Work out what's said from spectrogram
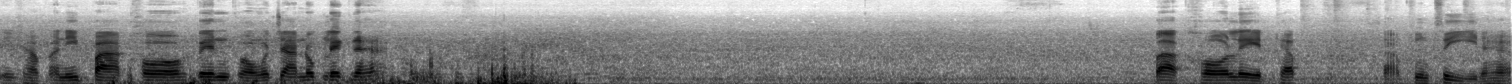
นี่ครับ อันนี้ปากคอเป็นของอาจารย์นกเล็กนะฮะ ปากคอเลดครับสามศูนสี่นะฮะ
